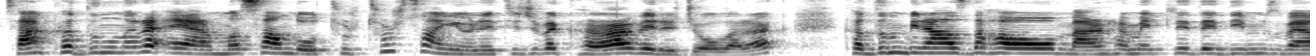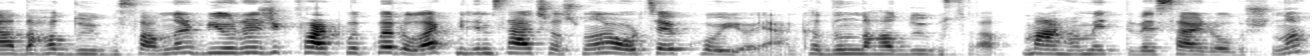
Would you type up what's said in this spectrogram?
sen kadınları eğer masanda oturtursan yönetici ve karar verici olarak kadın biraz daha o merhametli dediğimiz veya daha duygusalları biyolojik farklılıklar olarak bilimsel çalışmalar ortaya koyuyor yani kadın daha duygusal, merhametli vesaire oluşunu.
